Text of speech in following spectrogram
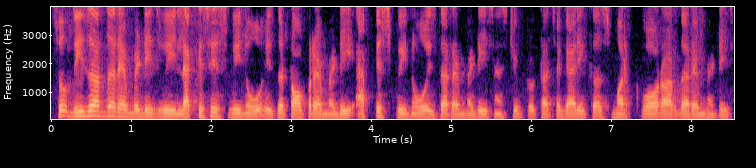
So these are the remedies we lachesis we know is the top remedy. Apis we know is the remedy sensitive to touch. Agaricus mercor are the remedies.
